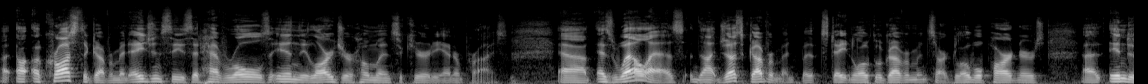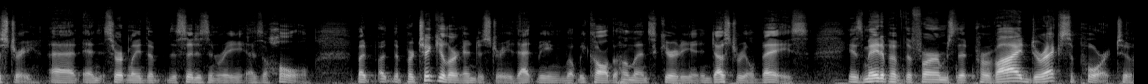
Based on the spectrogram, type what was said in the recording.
uh, across the government agencies that have roles in the larger Homeland Security enterprise. Uh, as well as not just government, but state and local governments, our global partners, uh, industry, uh, and certainly the, the citizenry as a whole. But the particular industry, that being what we call the Homeland Security industrial base, is made up of the firms that provide direct support to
